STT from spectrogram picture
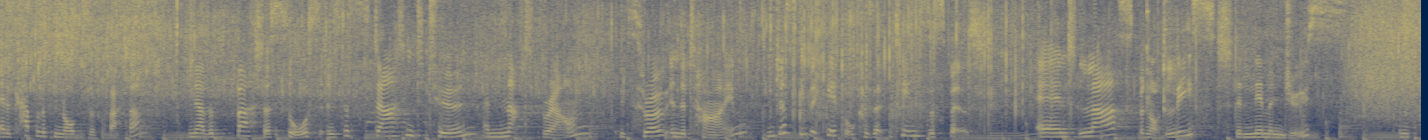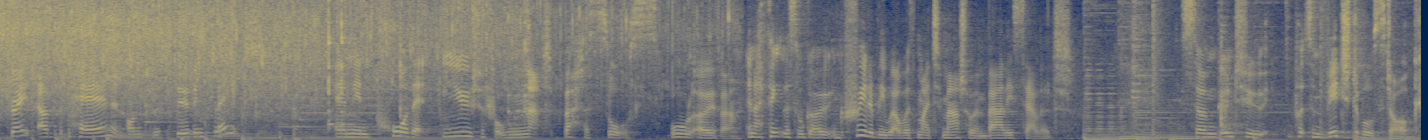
add a couple of knobs of butter. Now the butter sauce is just starting to turn a nut brown. We throw in the thyme, and just be a bit careful because it tends to spit. And last but not least, the lemon juice. Come straight out of the pan and onto a serving plate. And then pour that beautiful nut butter sauce all over. And I think this will go incredibly well with my tomato and barley salad. So I'm going to put some vegetable stock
